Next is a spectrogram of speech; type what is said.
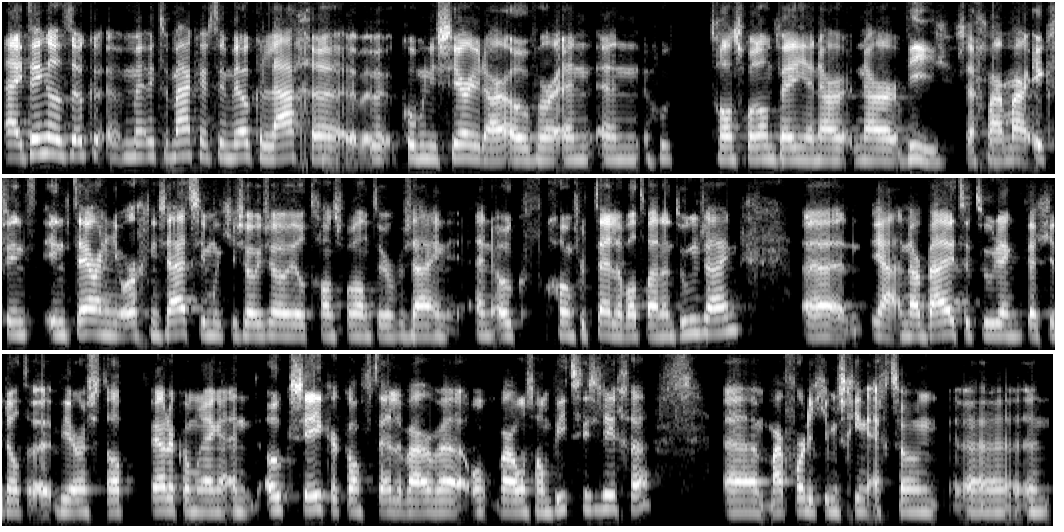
ja, ik denk dat het ook mee te maken heeft in welke lagen communiceer je daarover en, en hoe transparant ben je naar, naar wie, zeg maar. Maar ik vind intern in je organisatie moet je sowieso heel transparant durven zijn. En ook gewoon vertellen wat we aan het doen zijn. Uh, ja, naar buiten toe denk ik dat je dat eh, weer een stap verder kan brengen. En ook zeker kan vertellen waar, we, waar onze ambities liggen. Uh, maar voordat je misschien echt zo'n een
